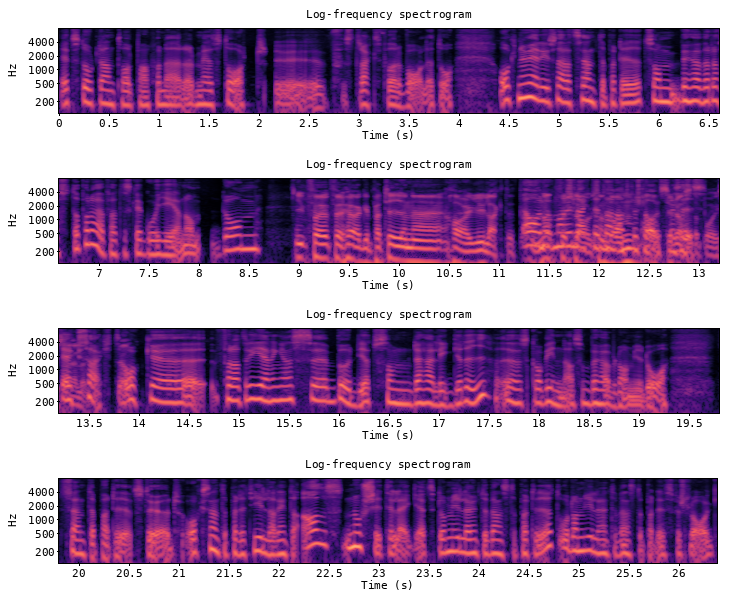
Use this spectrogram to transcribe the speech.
ett stort antal pensionärer med start eh, strax före valet. Då. Och nu är det ju så här att Centerpartiet som behöver rösta på det här för att det ska gå igenom, de för, för högerpartierna har ju lagt ett ja, annat förslag lagt ett som annat de förslag, avser rösta på istället. Exakt, ja. och eh, för att regeringens eh, budget som det här ligger i eh, ska vinna så behöver de ju då Centerpartiets stöd. Och Centerpartiet gillar inte alls Nooshi-tillägget. De gillar inte Vänsterpartiet och de gillar inte Vänsterpartiets förslag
